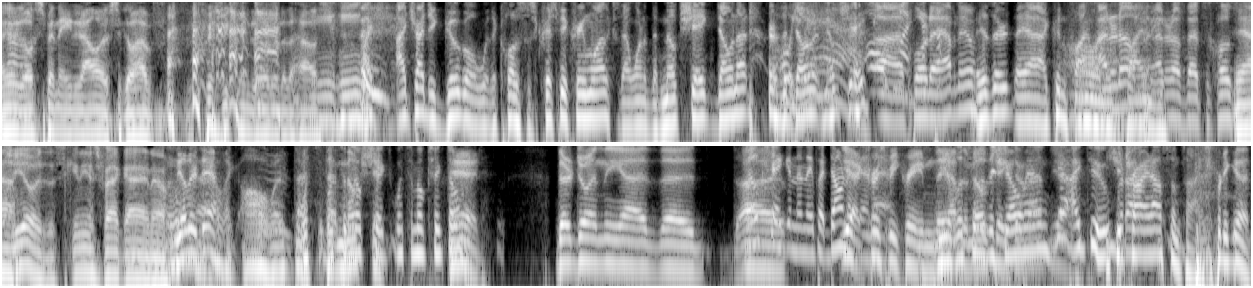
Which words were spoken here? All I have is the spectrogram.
I'm gonna go spend eighty dollars to go have Krispy Kreme delivered to the house. Mm-hmm. I, I tried to Google where the closest Krispy Kreme was because I wanted the milkshake donut or the donut milkshake. Uh, Florida Avenue. Is there? Yeah, I couldn't find one. I don't know. I don't know if that's the closest. Yeah. Gio is the skinniest fat guy I know. The other day, I was like, "Oh, what, that, What's, that what's a milkshake." milkshake? What's a milkshake donut? Dude. They're doing the uh, the Milkshake, and then they put donuts yeah, in Krispy it. Kreme. Do you have listen the to the milkshake show, donut. man? Yeah, I do. You should but try it out sometime. It's pretty good.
